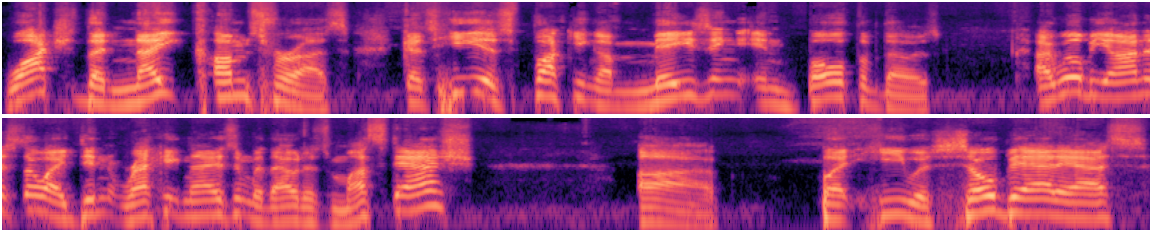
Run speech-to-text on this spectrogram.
watch The Night Comes for Us because he is fucking amazing in both of those. I will be honest though, I didn't recognize him without his mustache. Uh, but he was so badass.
